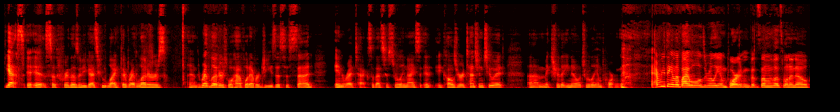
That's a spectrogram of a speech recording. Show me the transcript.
Yes, it is. So for those of you guys who like the red letters, and the red letters will have whatever Jesus has said in red text. So that's just really nice. It, it calls your attention to it. Um, make sure that you know it's really important. everything in the Bible is really important, but some of us want to know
